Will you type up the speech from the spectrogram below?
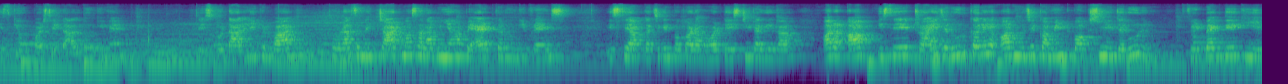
इसके ऊपर से डाल दूँगी मैं। तो इसको डालने के बाद थोड़ा सा मैं चाट मसाला भी यहाँ पे ऐड करूँगी फ्रेंड्स इससे आपका चिकन पकौड़ा बहुत टेस्टी लगेगा। और आप इसे ट्राई ज़रूर करें और मुझे कमेंट बॉक्स में ज़रूर फीडबैक दें कि ये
